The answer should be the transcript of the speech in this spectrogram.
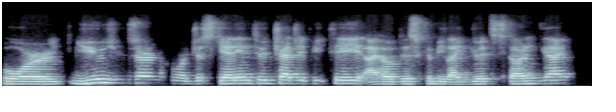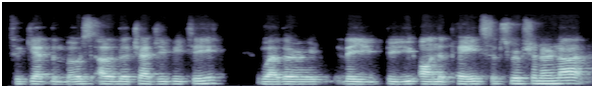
for you user or just get into ChatGPT, I hope this could be like good starting guide to get the most out of the chat gpt whether they be on the paid subscription or not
